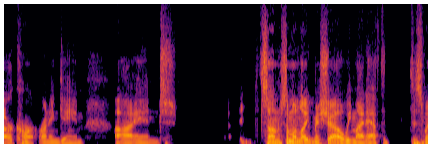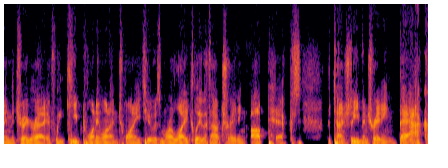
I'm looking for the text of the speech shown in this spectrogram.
our current running game. Uh, and some someone like Michel, we might have to, to swing the trigger at if we keep 21 and 22 is more likely without trading up picks. Potentially even trading back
